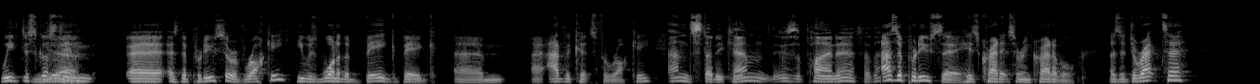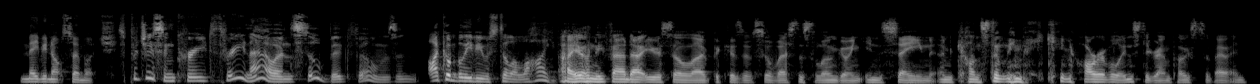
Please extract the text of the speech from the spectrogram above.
We've discussed Yeah. him uh, as the producer of Rocky. He was one of the big, big um, uh, advocates for Rocky. and Steadicam. He was a pioneer for that. As a producer, his credits are incredible. As a director, maybe not so much. He's producing Creed 3 now and still big films. And I couldn't believe he was still alive. I only found out he was still alive because of Sylvester Stallone going insane and constantly making horrible Instagram posts about him.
